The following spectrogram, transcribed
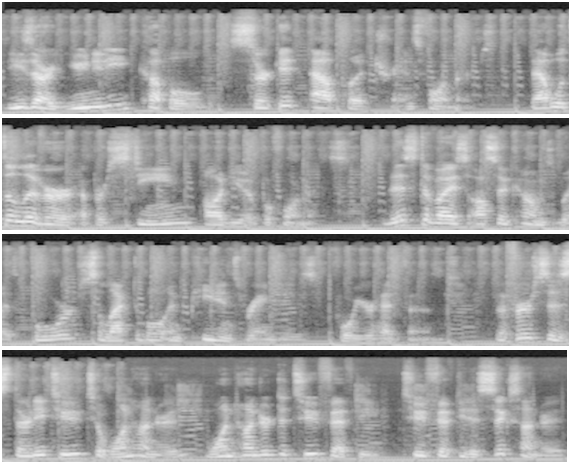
These are unity coupled circuit output transformers that will deliver a pristine audio performance. This device also comes with four selectable impedance ranges for your headphones. The first is 32 to 100, 100 to 250, 250 to 600,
